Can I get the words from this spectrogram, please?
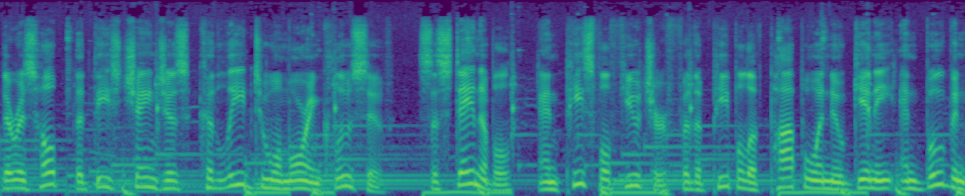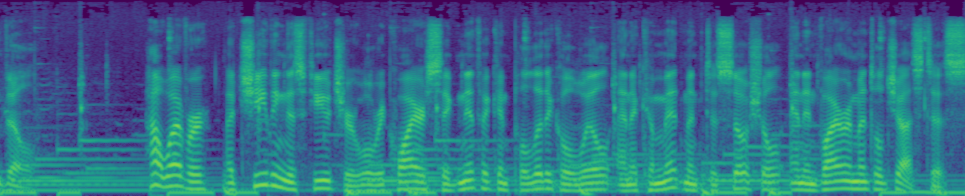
there is hope that these changes could lead to a more inclusive, sustainable, and peaceful future for the people of Papua New Guinea and Bougainville. However, achieving this future will require significant political will and a commitment to social and environmental justice.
